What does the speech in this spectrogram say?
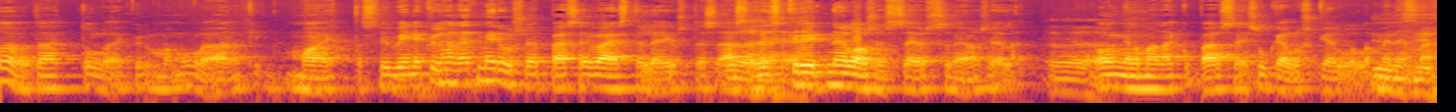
Toivotaan, että tulee. Kyllä mä mulle ainakin maittas hyvin. Ja kyllähän näitä medusoja pääsee väistelemään just tässä Assassin's Creed 4, jossa ne on siellä Öö. ongelmana, kun pääsee sukelluskellolla menemään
